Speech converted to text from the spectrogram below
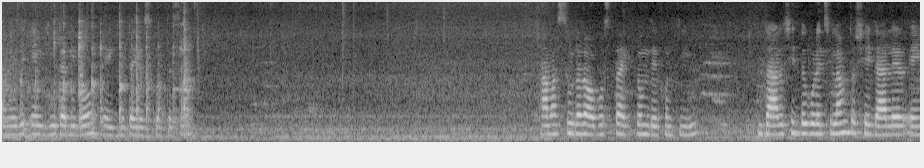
আমি যে এই ঘিটা দিব, এই ঘিটা ইউজ করতেছি। আমার চুলার অবস্থা একদম দেখুন কি। ডাল সিদ্ধ করেছিলাম, তো সেই ডালের এই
